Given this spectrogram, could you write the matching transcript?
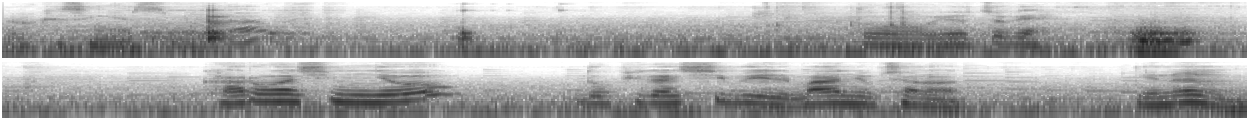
이렇게 생겼습니다. 또 이쪽에 가로가 16, 높이가 11, 16,000원. 얘는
